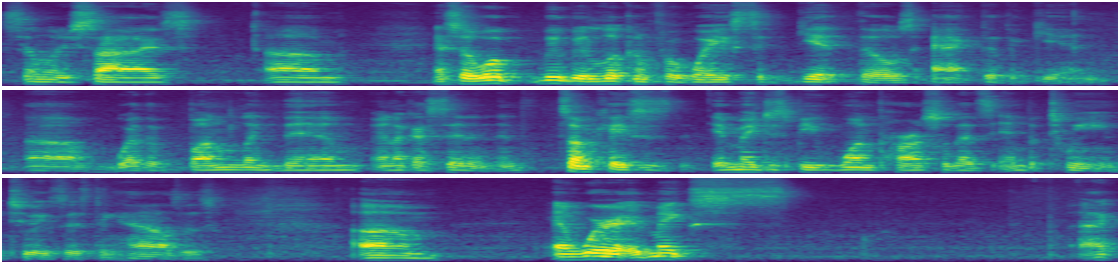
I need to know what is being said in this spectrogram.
similar size. Um, and so we'll, we'll be looking for ways to get those active again, um, whether bundling them, and like I said, in, in, some cases it may just be one parcel that's in between two existing houses. Um, and where it makes, I,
